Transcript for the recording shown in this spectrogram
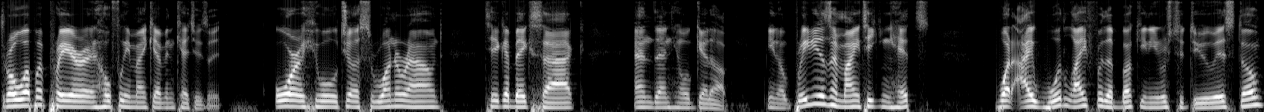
throw up a prayer, and hopefully Mike Evans catches it. Or he'll just run around, take a big sack, and then he'll get up. You know, Brady doesn't mind taking hits. What I would like for the Buccaneers to do is, though,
